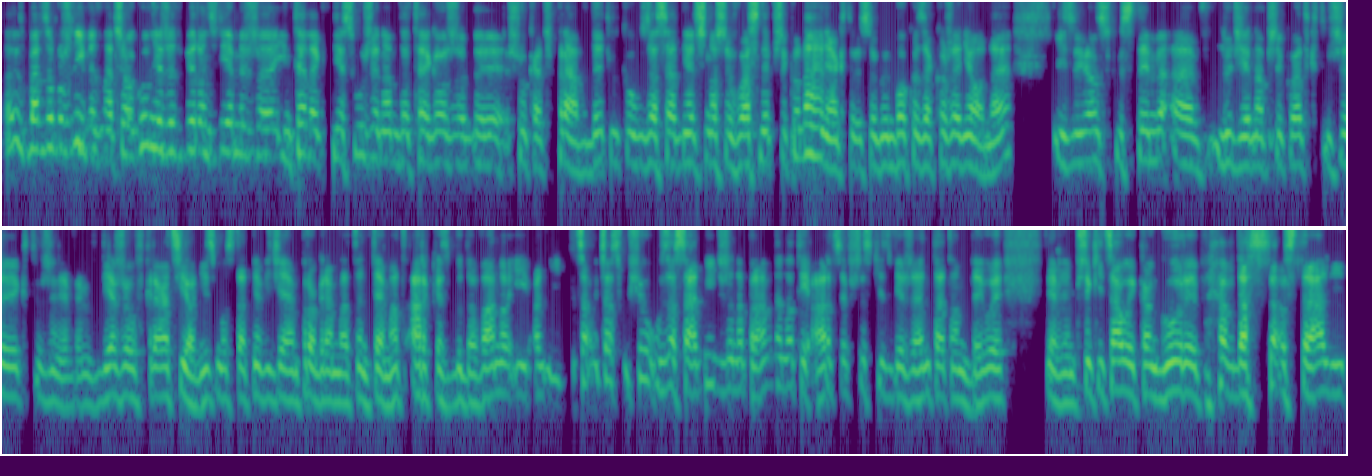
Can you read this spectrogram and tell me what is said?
To jest bardzo możliwe. Znaczy, ogólnie rzecz biorąc, wiemy, że intelekt nie służy nam do tego, żeby szukać prawdy, tylko uzasadniać nasze własne przekonania, które są głęboko zakorzenione. I w związku z tym e, ludzie, na przykład, którzy, którzy nie wiem, wierzą w kreacjonizm, ostatnio widziałem program na ten temat, arkę zbudowano i oni cały czas muszą uzasadnić, że naprawdę na tej arce wszystkie zwierzęta tam były, nie wiem, przykicały kangury, prawda, z Australii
